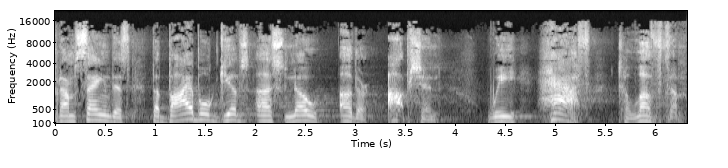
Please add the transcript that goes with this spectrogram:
But I'm saying this the Bible gives us no other option. We have to love them.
